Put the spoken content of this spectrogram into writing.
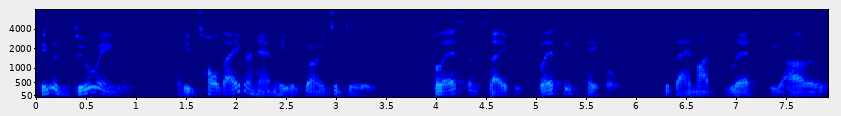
He was doing what he told Abraham he was going to do bless and save, bless his people that they might bless the others,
